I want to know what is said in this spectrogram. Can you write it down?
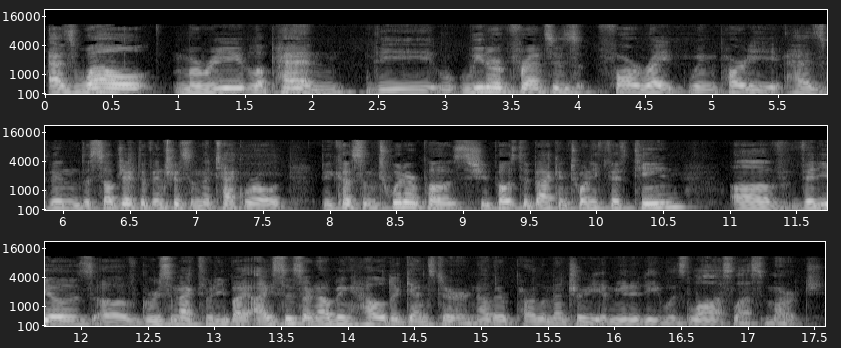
As well, Marine Le Pen, the leader of France's far right wing party, has been the subject of interest in the tech world because some Twitter posts she posted back in 2015 of videos of gruesome activity by ISIS are now being held against her now their parliamentary immunity was lost last March.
